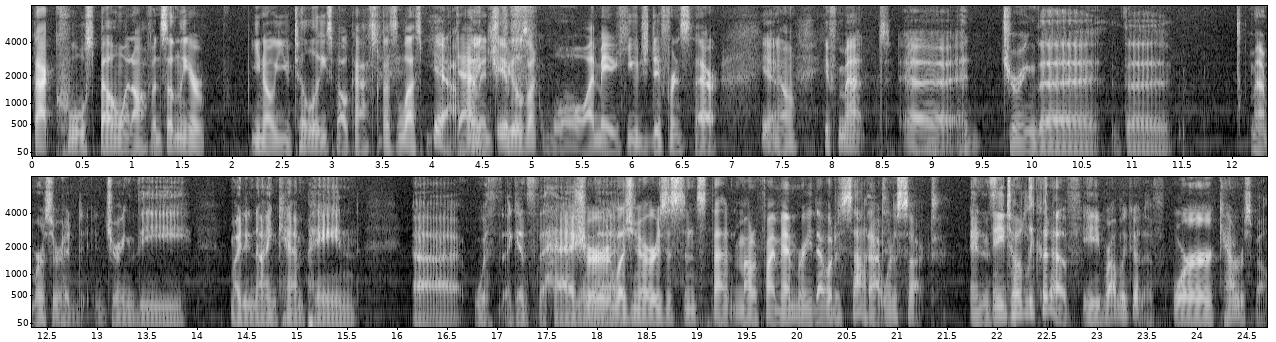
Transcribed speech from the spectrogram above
that cool spell went off, and suddenly your you know utility spell cast does less Yeah, like, damage. if- feels like whoa, I made a huge difference there. Yeah. You know. if Matt uh, had during the the Matt Mercer had during the Mighty Nein campaign uh, with against the Hag, and Sure, legendary resistance that modify memory that would have sucked. that would have sucked, and, and he totally could have. he probably could have or counterspell.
